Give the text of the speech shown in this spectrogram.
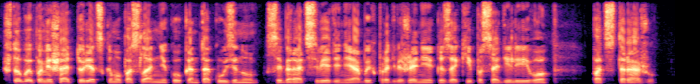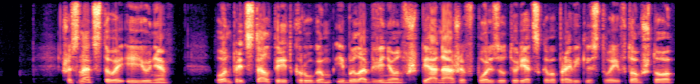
Чтобы помешать турецкому посланнику Кантакузину собирать сведения об их продвижении, казаки посадили его под стражу. 16 июня он предстал перед кругом и был обвинен в шпионаже в пользу турецкого правительства и в том, что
